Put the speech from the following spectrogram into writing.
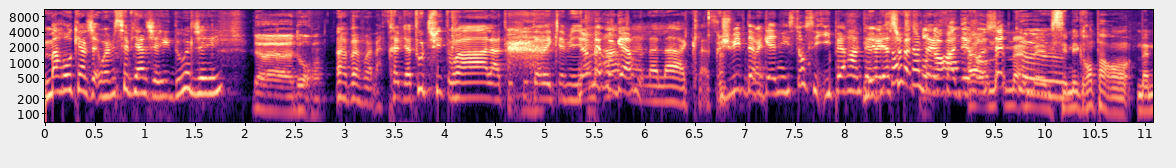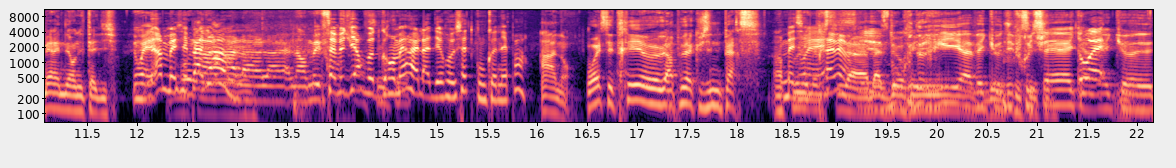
Marocain, Algérie. Ouais, mais c'est bien Algérie. D'où Algérie D'Oran. Ah bah voilà, très bien. Tout de suite, voilà, tout de suite avec Camille. Non, mais Ah, regarde. là, là, classe. Juif Ouais. d'Afghanistan, c'est hyper intéressant bien sûr, parce qu'on aura des Alors, recettes que. C'est mes grands-parents. Ma mère est née en Italie. Ouais. Non, mais c'est Oh pas grave. là là là, non, mais Ça veut dire votre grand-mère, elle a des recettes qu'on connaît pas. Ah non. Ouais, c'est très euh, un peu la cuisine perse. Un Mais peu à C'est base de riz, avec euh, des fruits secs, avec des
